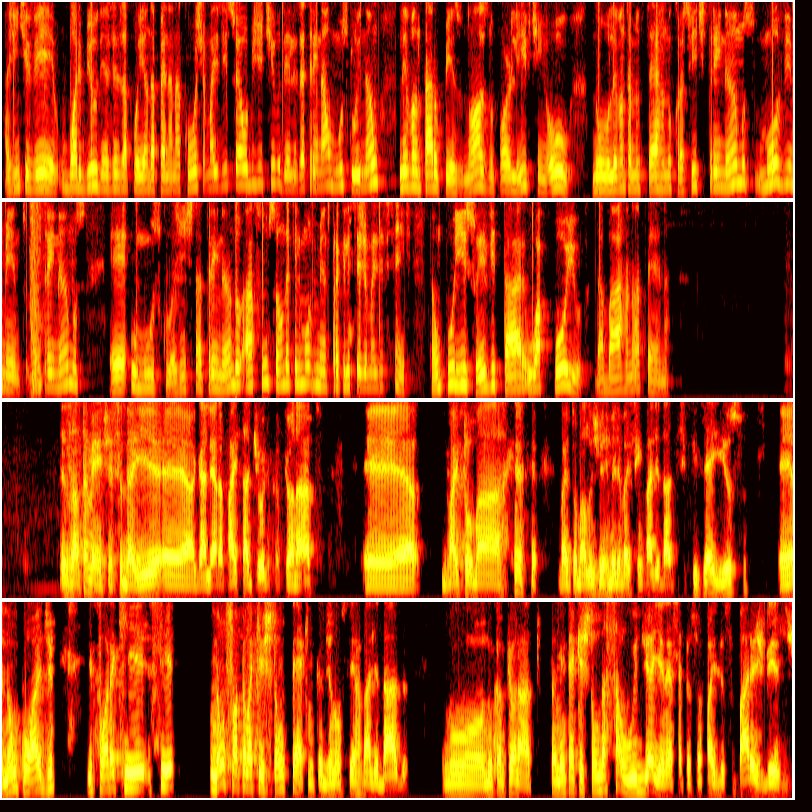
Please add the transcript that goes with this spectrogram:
a gente vê o bodybuilding às vezes apoiando a perna na coxa, mas isso é o objetivo deles, é treinar o músculo e não levantar o peso. Nós no powerlifting ou no levantamento terra, no crossfit, treinamos movimento, não treinamos é, o músculo, a gente está treinando a função daquele movimento para que ele seja mais eficiente. Então, por isso, evitar o apoio da barra na perna. Exatamente, esse daí é, a galera vai estar tá de olho no campeonato, é, vai tomar vai tomar luz vermelha, vai ser invalidado se fizer isso, é, não pode, e fora que se não só pela questão técnica de não ser validado no, no campeonato. também tem a questão da saúde aí, né? Se a pessoa faz isso várias vezes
